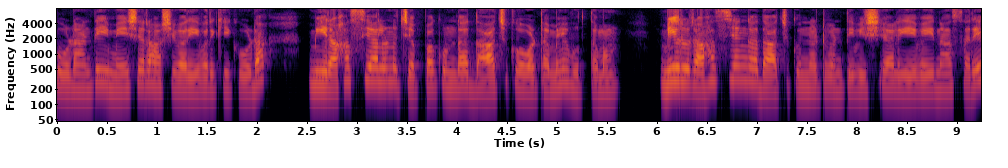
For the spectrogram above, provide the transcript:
కూడా అంటే ఈ మేషరాశి వారి ఎవరికి కూడా మీ రహస్యాలను చెప్పకుండా దాచుకోవటమే ఉత్తమం. మీరు రహస్యంగా దాచుకున్నటువంటి విషయాలు ఏవైనా సరే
